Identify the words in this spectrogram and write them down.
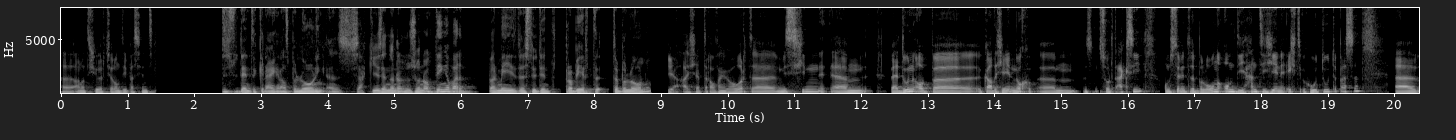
aan het geurtje rond die patiënt. De studenten krijgen als beloning een zakje. Zijn er nog, zo nog dingen waar waarmee je de student probeert te, belonen? Ja, je hebt er al van gehoord. Uh, misschien. Um, wij doen op uh, eh, KDG nog um, een soort actie om studenten te belonen om die handhygiëne echt goed toe te passen. Uh,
